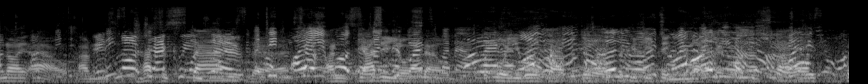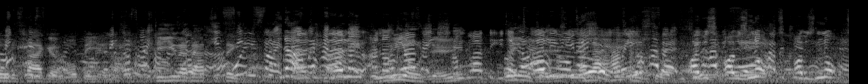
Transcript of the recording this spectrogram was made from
understand. night out and It's not have drag to queens, stand though. there I didn't say it and was. gather Don't go yourself my before you walk out the door Earlier because on, you think I- you might get on, punched called a faggot or beaten up? Do you ever have to think, No, earlier, and I'm We all do. I'm glad that you We did. all do. Earlier on And this that year, happens. I was, I was knocked, I was knocked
